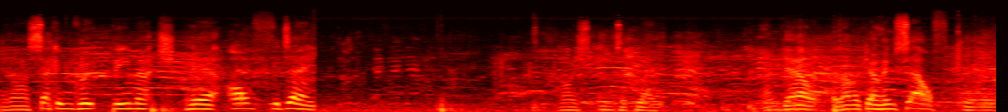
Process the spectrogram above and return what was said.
in our second Group B match here of the day. Nice interplay. Angel will have a go himself. Will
